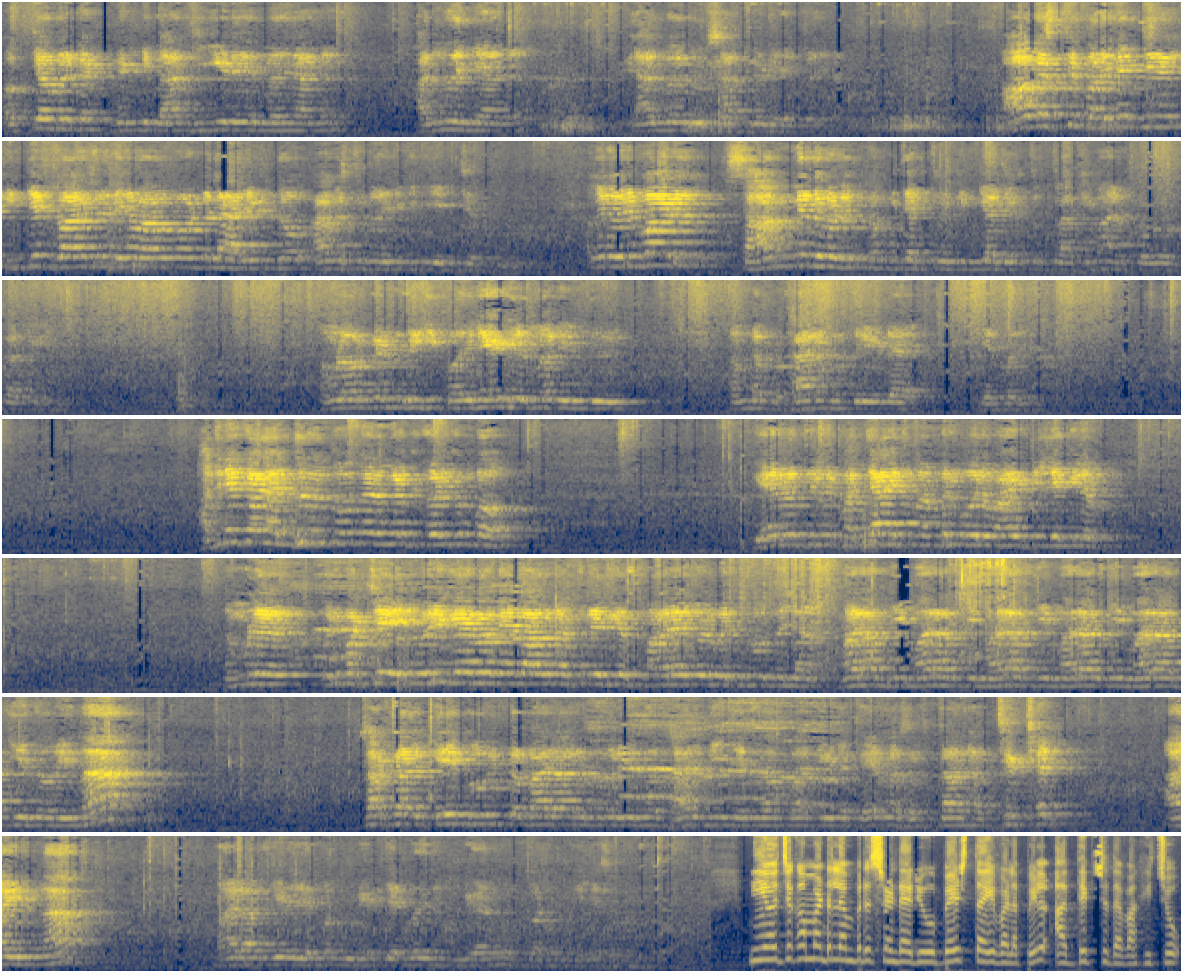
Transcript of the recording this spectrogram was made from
ഒക്ടോബർ രണ്ട് ഗാന്ധിജിയുടെ ജന്മദിനാണ്. അന്ന് തന്നെയാണ് ലാൽ ബഹദൂർ ശാസ്ത്രിയുടെ ജന്മദിനം. ആഗസ്റ്റ് പതിനഞ്ച് ഇന്ത്യൻ സ്വാതന്ത്ര്യ ദിനമാകുന്നതുകൊണ്ടല്ല അരവിന്ദോ ആഗസ്റ്റ് പതിനഞ്ചിന് ജനിച്ചത്. അങ്ങനെ ഒരുപാട് സാമ്യതകൾ നമുക്ക് ചരിത്രത്തിൽ ഇന്ത്യ ചരിത്രത്തിൽ അഭിമാനത്തോടെ ഓർക്കാൻ കഴിയും. നമ്മൾ ഓർക്കേണ്ടത് ഈ പതിനേഴ് എന്ന് നമ്മുടെ പ്രധാനമന്ത്രിയുടെ ജന്മദിനം അതിനേക്കാൾ അത്ഭുതം തോന്നുന്നത് നിങ്ങൾക്ക് കേരളത്തിൽ ഒരു പഞ്ചായത്ത് മെമ്പർ പോലും ആയിട്ടില്ലെങ്കിലും നമ്മൾ ഒരു പക്ഷേ ഒരു കേരള നേതാവിന് അത്രയധികം സ്മാരകങ്ങൾ വരുന്നൊന്നുമില്ല മാരാർജി മാരാർജി മാരാർജി മാരാർജി മാരാർജി എന്ന് പറയുന്ന സാക്ഷാൽ കെ ഗോവിന്ദ മാരാർ എന്ന് പറയുന്ന ഭാരതീയ ജനതാ പാർട്ടിയുടെ കേരള സംസ്ഥാന അധ്യക്ഷൻ ആയിരുന്ന മാരാർജിയുടെ ജന്മം കൂടി ജന്മദിനം കൂടിയാണ് നിയോജക മണ്ഡലം പ്രസിഡന്റ് രൂപേഷ് തൈവളപ്പിൽ അധ്യക്ഷത വഹിച്ചു.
